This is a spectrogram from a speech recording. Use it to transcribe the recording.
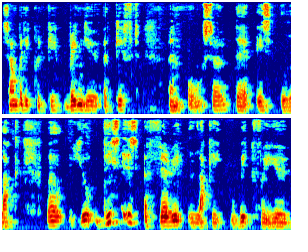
Somebody could give, bring you a gift and also there is luck. Well, you this is a very lucky week for you,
